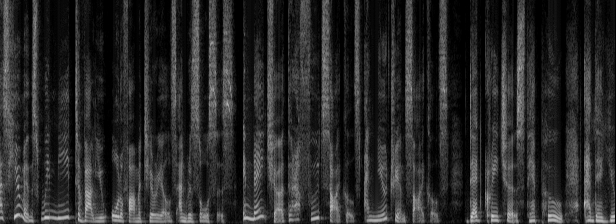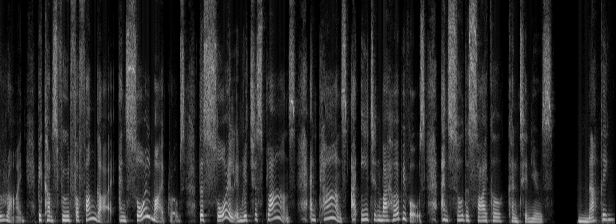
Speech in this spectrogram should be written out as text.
As humans, we need to value all of our materials and resources. In nature, there are food cycles and nutrient cycles. Dead creatures, their poo and their urine becomes food for fungi and soil microbes. The soil enriches plants, and plants are eaten by herbivores, and so the cycle continues. Nothing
